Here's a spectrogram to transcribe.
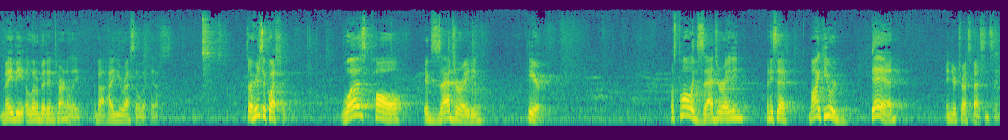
maybe a little bit internally about how you wrestle with this. So here's the question Was Paul exaggerating here? Was Paul exaggerating when he said, Mike, you were dead in your trespass and sin.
